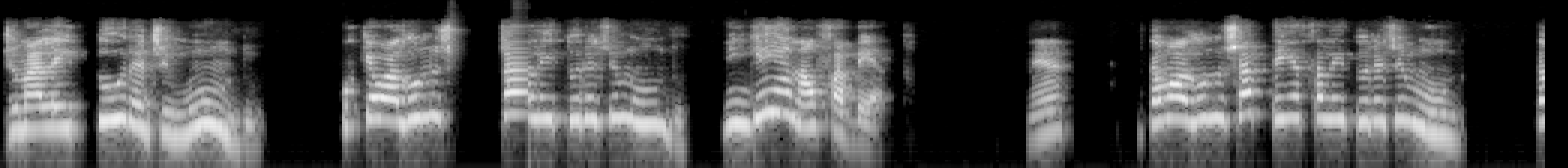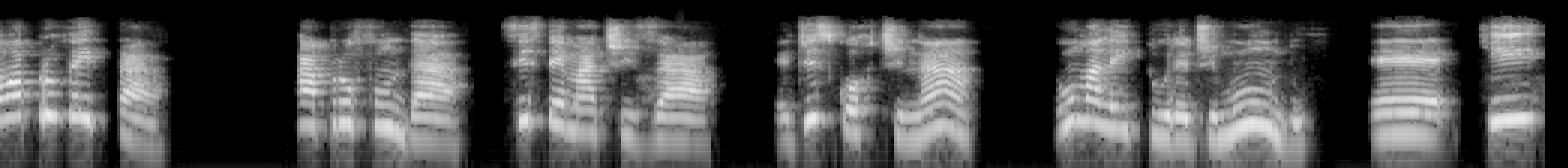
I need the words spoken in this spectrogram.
de uma leitura de mundo Porque o aluno já tem leitura de mundo. Ninguém é analfabeto, né? Então, o aluno já tem essa leitura de mundo. Então, aproveitar, aprofundar, sistematizar, é, descortinar uma leitura de mundo é, que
